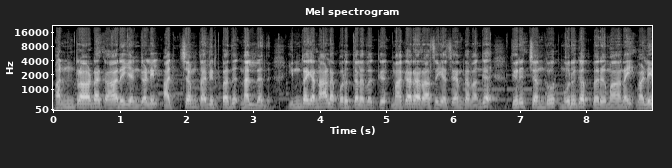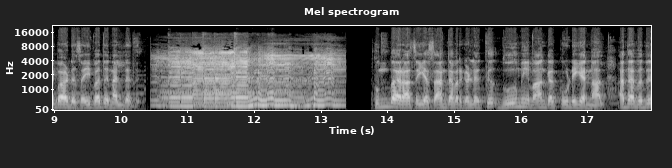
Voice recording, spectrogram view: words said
அன்றாட காரியங்களில் அச்சம் தவிர்ப்பது நல்லது. இன்றைய நாளை பொறுத்தளவுக்கு மகர ராசியை சேர்ந்தவங்க திருச்செந்தூர் முருகப்பெருமானை வழிபாடு செய்வது நல்லது. கும்ப ராசியை சார்ந்தவர்களுக்கு பூமி வாங்கக்கூடிய நாள். அதாவது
